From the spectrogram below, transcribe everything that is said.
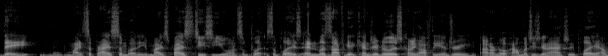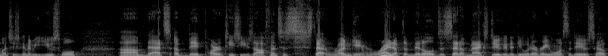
they might surprise somebody, might surprise TCU on some play, some plays. And let's not forget Kendre Miller is coming off the injury. I don't know how much he's going to actually play, how much he's going to be useful. Um, that's a big part of TCU's offense is that run game right up the middle to set up Max Duggan to do whatever he wants to do. So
